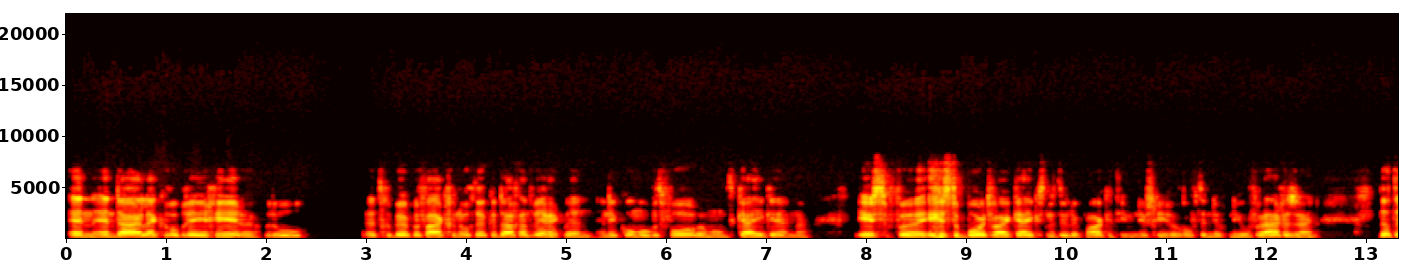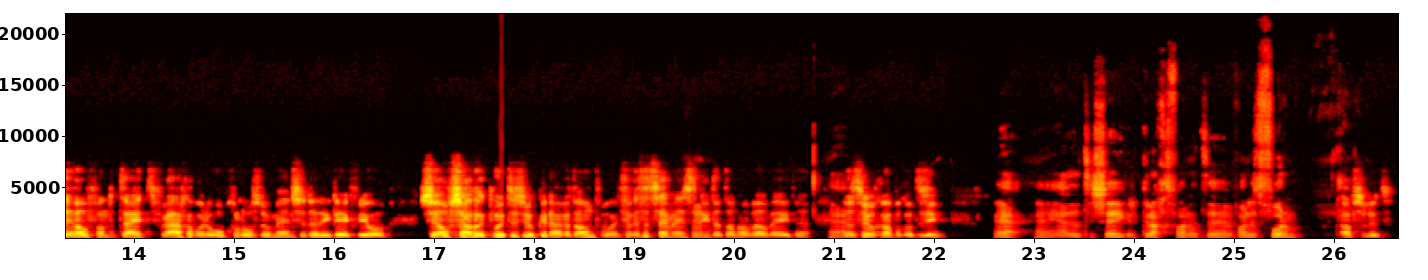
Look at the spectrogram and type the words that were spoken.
En, en daar lekker op reageren. Ik bedoel, het gebeurt me vaak genoeg dat ik een dag aan het werk ben en ik kom op het forum om te kijken. Nou, eerste, eh, eerste bord waar ik kijk is natuurlijk marketing, nieuwsgierig of er nog nieuwe vragen zijn. Dat de helft van de tijd vragen worden opgelost door mensen. Dat ik denk van joh, zelf zou ik moeten zoeken naar het antwoord. Dat zijn mensen die dat dan al wel weten. Ja, Dat is heel grappig om te zien. ja, ja, dat is zeker de kracht van het, eh, van het forum. Absoluut.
